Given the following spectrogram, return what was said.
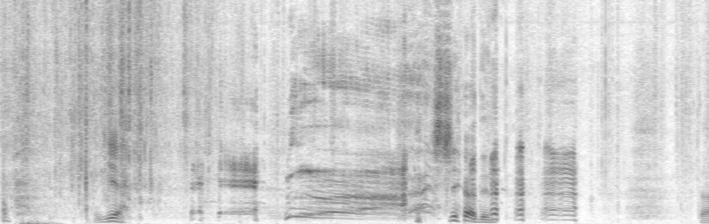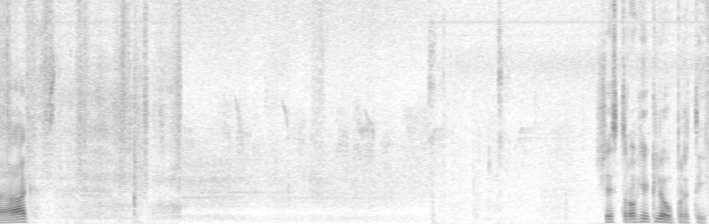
Оп. Є. Ще один. Так. Щось трохи кльов притих.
